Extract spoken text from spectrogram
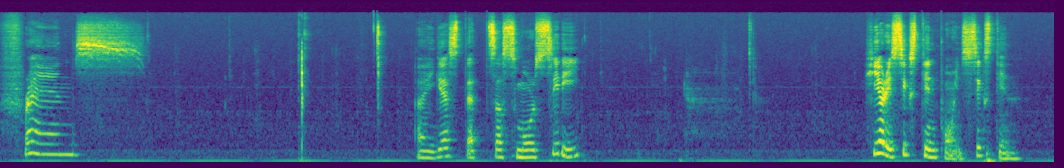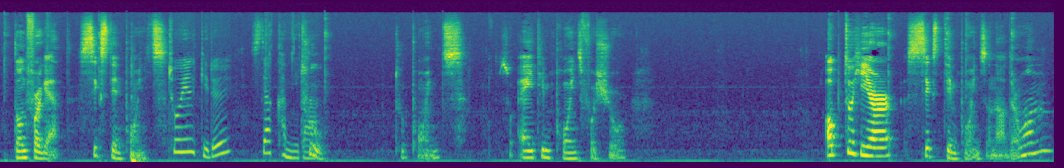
France. I guess that's a small city. Here is 16 points. 16. Don't forget. 16 points. 초읽기를 시작합니다. Two. Two points. So 18 points for sure. Up to here, 16 points. Another one.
